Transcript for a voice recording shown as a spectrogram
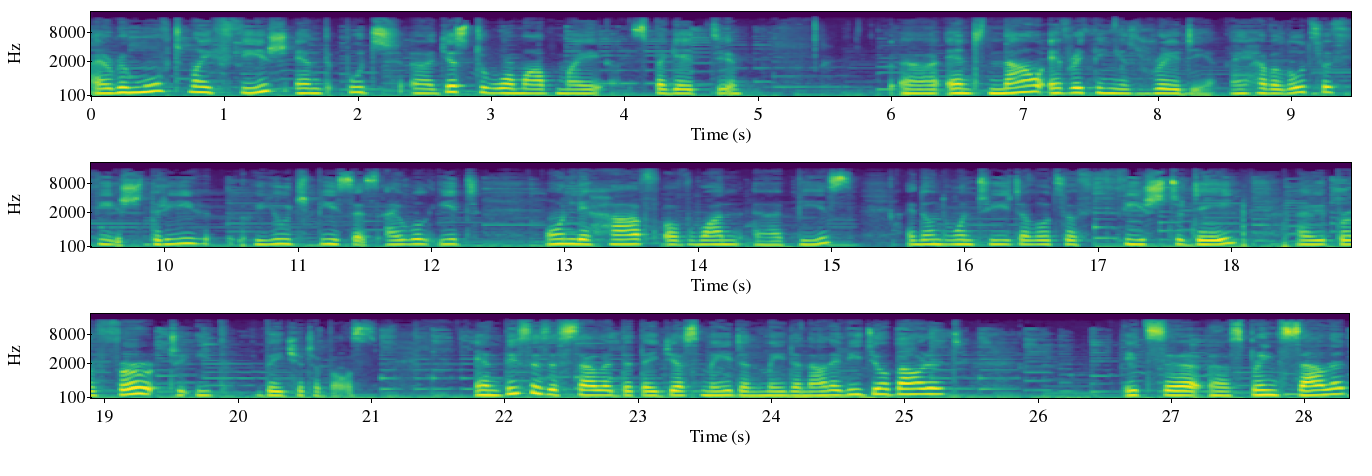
I removed my fish and put uh, just to warm up my spaghetti. Uh, and now everything is ready. I have a lots of fish, three huge pieces. I will eat only half of one uh, piece. I don't want to eat a lot of fish today. I prefer to eat vegetables. And this is a salad that I just made and made another video about it. It's a, a spring salad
